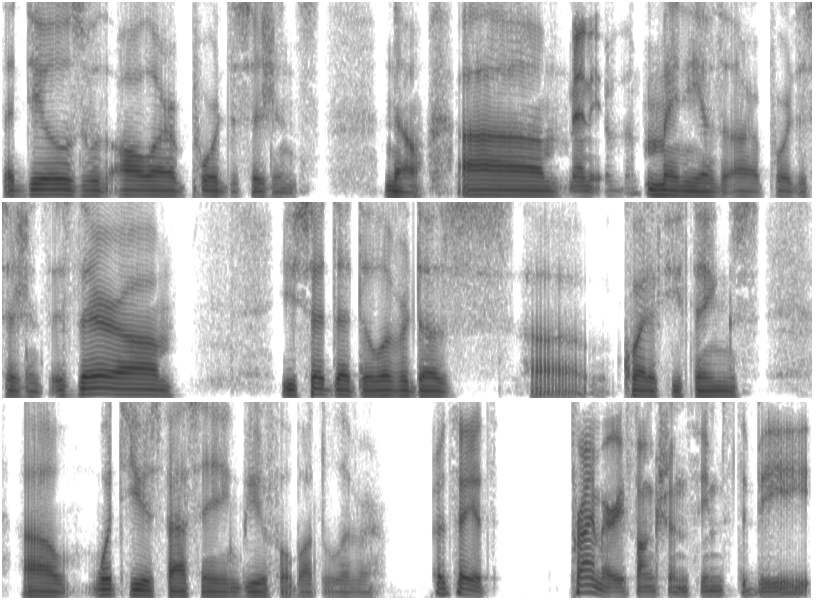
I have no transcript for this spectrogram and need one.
that deals with all our poor decisions. No. Um, many of them. Many of the, our poor decisions. Is there, um, you said that the liver does uh, quite a few things. Uh, what do you is fascinating, beautiful about the liver? I would say its primary function seems to be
